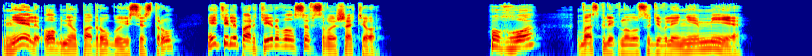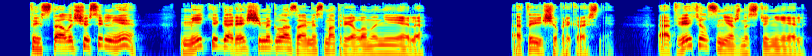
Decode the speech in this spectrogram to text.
Ниэль обнял подругу и сестру и телепортировался в свой шатер. «Ого!» — воскликнула с удивлением Мия. «Ты стал еще сильнее!» Микки горящими глазами смотрела на Ниэля. «А ты еще прекраснее», — ответил с нежностью Ниэль.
